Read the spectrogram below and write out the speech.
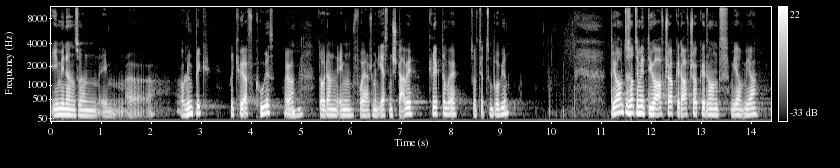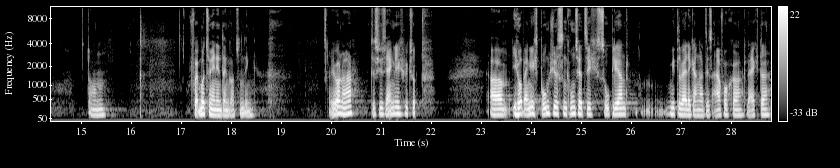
Eben in so einen eben, äh, Olympic Recurve Kurs. Ja. Mhm. Da habe ich dann eben vorher schon meinen ersten Stabe gekriegt, einmal so zum Probieren. Ja, und das hat sich mit den Jahren aufgeschaukelt, aufgeschaukelt und mehr und mehr. Dann fällt mir zu einem in dem ganzen Ding. Ja, nein, das ist eigentlich, wie gesagt, ich habe eigentlich das Bogenschießen grundsätzlich so gelernt. Mittlerweile ging das einfacher, leichter.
